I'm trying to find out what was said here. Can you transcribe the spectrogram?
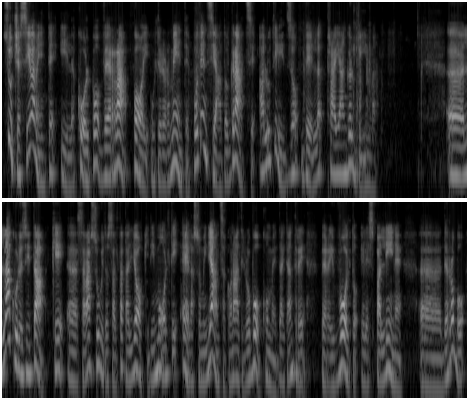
Successivamente il colpo verrà poi ulteriormente potenziato grazie all'utilizzo del Triangle Beam. Uh, la curiosità che uh, sarà subito saltata agli occhi di molti è la somiglianza con altri robot come Daitan 3 per il volto e le spalline uh, del robot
